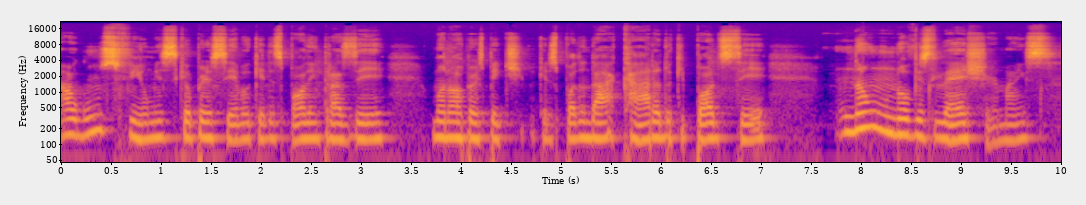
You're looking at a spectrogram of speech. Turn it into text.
alguns filmes que eu percebo que eles podem trazer uma nova perspectiva, que eles podem dar a cara do que pode ser não um novo slasher, mas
